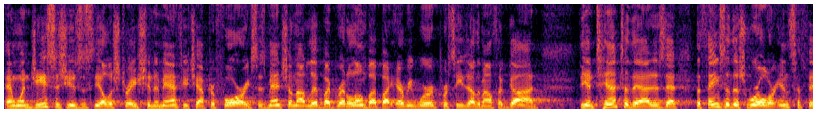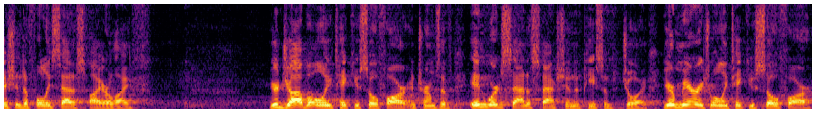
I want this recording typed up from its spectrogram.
And when Jesus uses the illustration in Matthew chapter 4, he says, Man shall not live by bread alone, but by every word proceeded out of the mouth of God. The intent of that is that the things of this world are insufficient to fully satisfy our life. Your job will only take you so far in terms of inward satisfaction and peace and joy. Your marriage will only take you so far.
